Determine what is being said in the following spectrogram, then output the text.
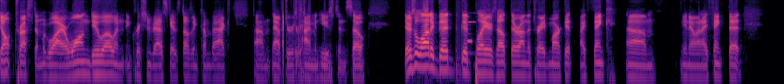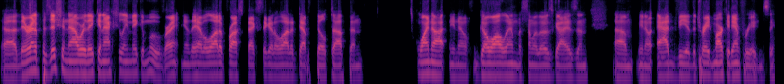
don't trust the McGuire Wong duo and, and Christian Vazquez doesn't come back um, after his time in Houston. So there's a lot of good good players out there on the trade market. I think, um, you know, and I think that. Uh, they're in a position now where they can actually make a move, right? You know, they have a lot of prospects. They got a lot of depth built up, and why not, you know, go all in with some of those guys and, um, you know, add via the trade market and free agency.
